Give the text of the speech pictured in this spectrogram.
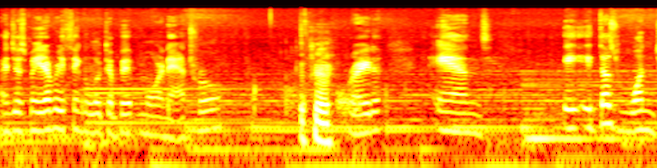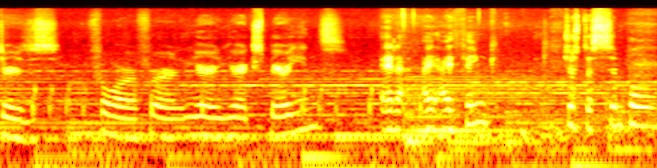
and just made everything look a bit more natural Okay. right? And it, it does wonders for for your your experience. And I, I think just a simple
